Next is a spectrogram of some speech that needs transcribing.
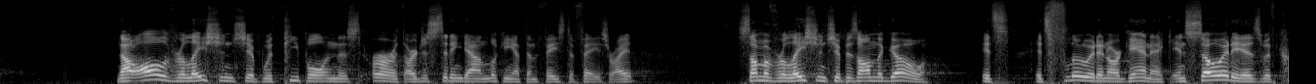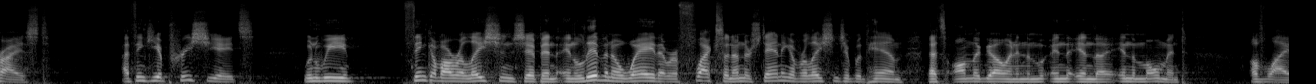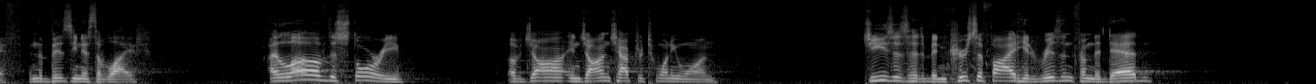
Not all of relationship with people in this earth are just sitting down looking at them face to face, right? Some of relationship is on the go. It's, it's fluid and organic, and so it is with Christ. I think he appreciates when we think of our relationship and, and live in a way that reflects an understanding of relationship with him that's on the go and in the, in the, in the, in the moment of life, in the busyness of life. I love the story of John in John chapter 21. Jesus had been crucified, he had risen from the dead.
